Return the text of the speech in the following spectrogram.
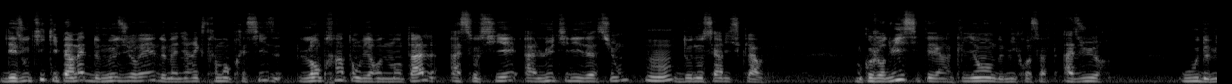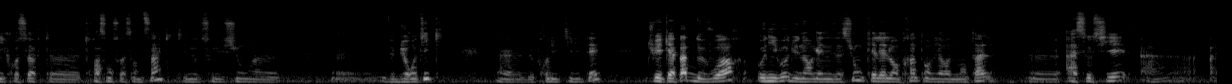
des outils qui permettent de mesurer de manière extrêmement précise l'empreinte environnementale associée à l'utilisation mmh. de nos services cloud. Donc aujourd'hui, si tu es un client de Microsoft Azure ou de Microsoft 365, euh, qui est notre solution euh, euh, de bureautique, de productivité, tu es capable de voir au niveau d'une organisation quelle est l'empreinte environnementale euh, associée à,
